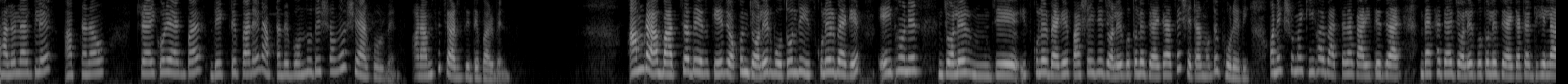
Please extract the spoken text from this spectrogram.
ভালো লাগলে আপনারাও ট্রাই করে একবার দেখতে পারেন, আপনাদের বন্ধুদের সঙ্গেও শেয়ার করবেন, আরামসে চার্জ দিতে পারবেন। আমরা বাচ্চাদেরকে যখন জলের বোতল দিই স্কুলের ব্যাগে এই ধরনের জলের যে স্কুলের ব্যাগের পাশেই যে জলের বোতলের জায়গা আছে সেটার মধ্যে ভরে দিই। অনেক সময় কি হয়, বাচ্চারা গাড়িতে যায়, দেখা যায় জলের বোতলের জায়গাটা ঢেলা,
